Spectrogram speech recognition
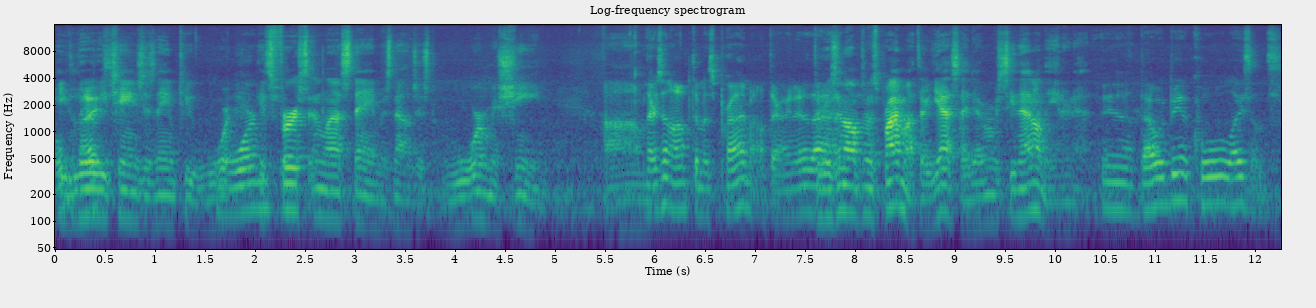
He Oh, literally nice. changed his name to War. War his Machine. first and last name is now just War Machine. Um, There's an Optimus Prime out there. I know that. there is an Optimus Prime out there. Yes, I'd never seen that on the internet. yeah, that would be a cool license.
